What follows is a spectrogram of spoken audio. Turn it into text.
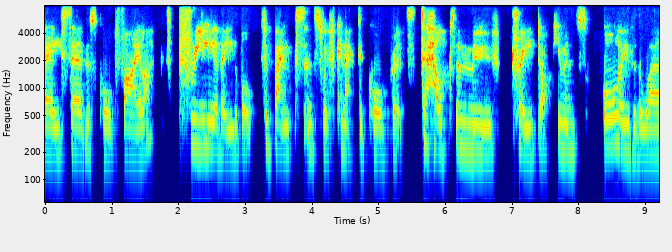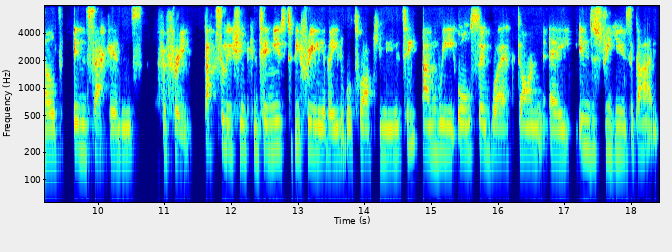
a service called FileAct freely available to banks and Swift connected corporates to help them move trade documents all over the world in seconds for free. That solution continues to be freely available to our community. And we also worked on a industry user guide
